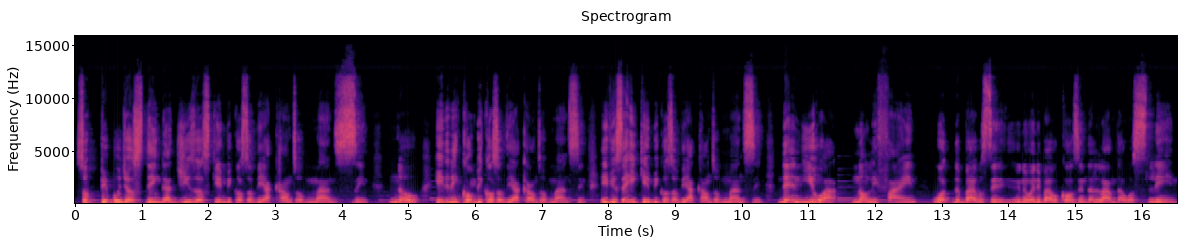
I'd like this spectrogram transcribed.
So, people just think that Jesus came because of the account of man's sin. No, He didn't come because of the account of man's sin. If you say He came because of the account of man's sin, then you are nullifying what the Bible says. You know, when the Bible calls him the lamb that was slain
